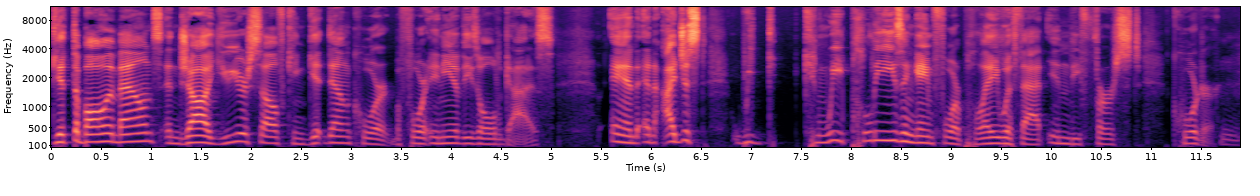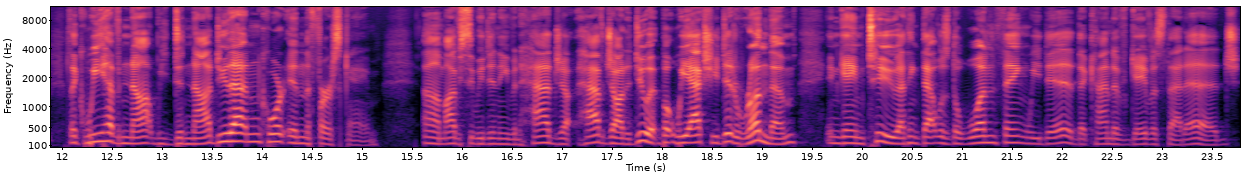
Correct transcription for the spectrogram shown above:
get the ball in bounds and Ja you yourself can get down court before any of these old guys and and i just we can we please in game four play with that in the first quarter like we have not we did not do that in court in the first game um, obviously, we didn't even have Ja, have Ja to do it, but we actually did run them in game two. I think that was the one thing we did that kind of gave us that edge,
